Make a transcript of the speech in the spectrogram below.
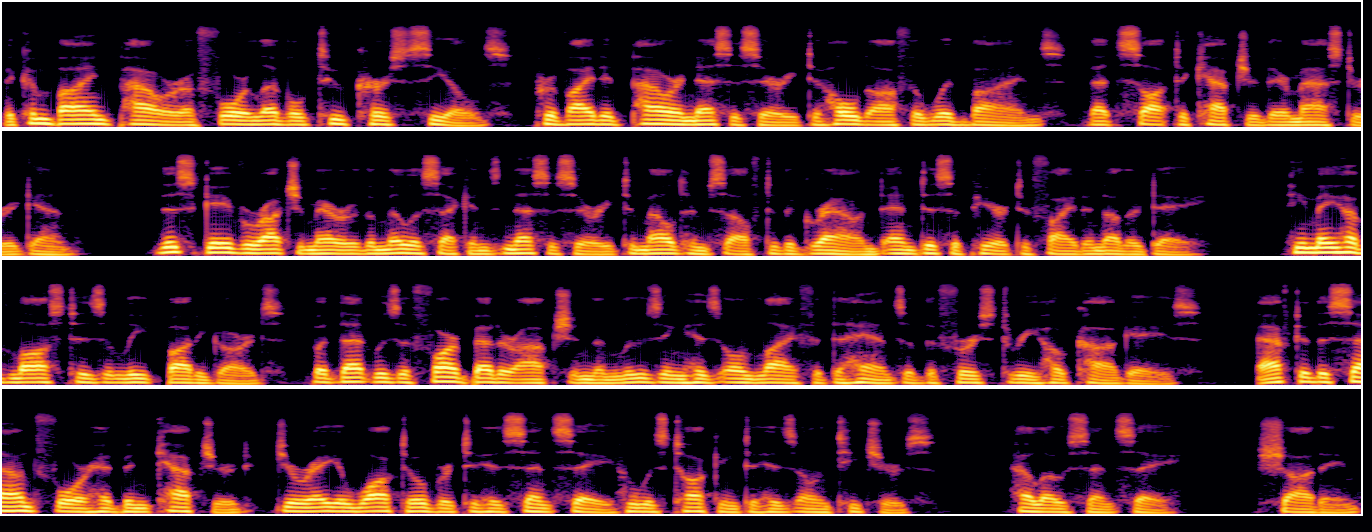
The combined power of four level 2 curse seals provided power necessary to hold off the wood vines that sought to capture their master again. This gave Orochimaru the milliseconds necessary to meld himself to the ground and disappear to fight another day. He may have lost his elite bodyguards, but that was a far better option than losing his own life at the hands of the first three Hokages. After the Sound 4 had been captured, Jiraiya walked over to his sensei who was talking to his own teachers. Hello sensei. Shodaime.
